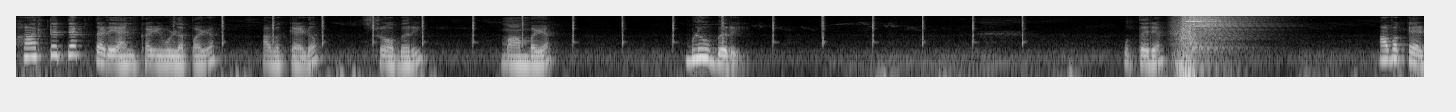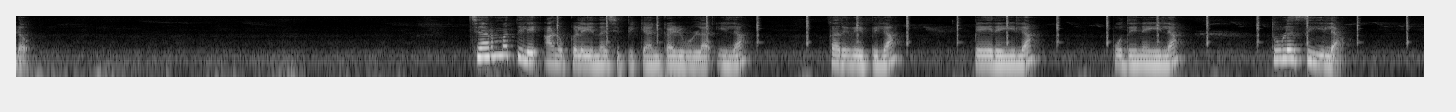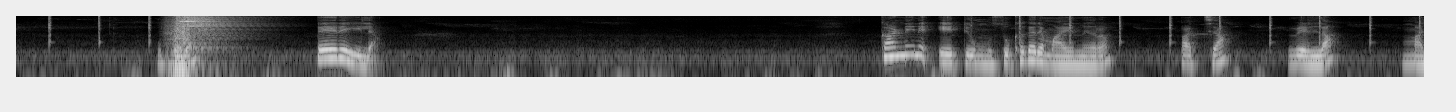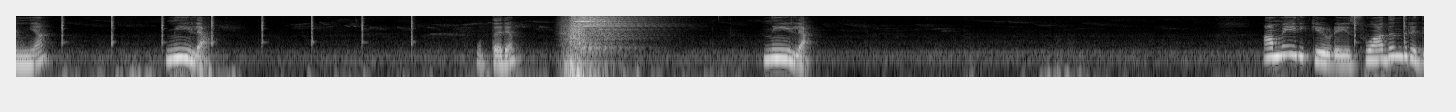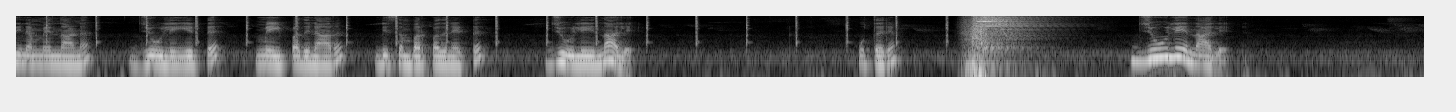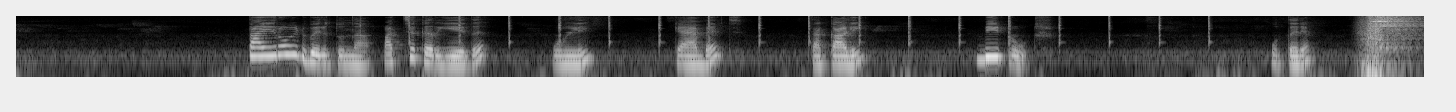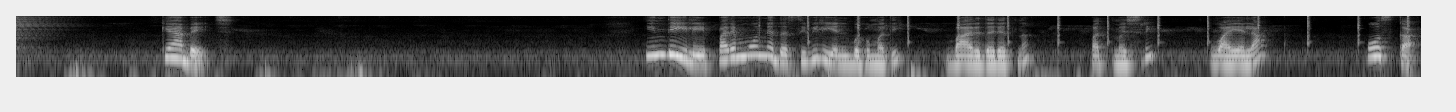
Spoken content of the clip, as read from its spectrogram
Heart attack തടയാൻ കഴിവുള്ള പഴം അവക്കാഡോ സ്ട്രോബെറി മാമ്പഴം ബ്ലൂബെറി. ഉത്തരം അവക്കാഡോ. ചർമ്മത്തിലെ അണുക്കളെ നശിപ്പിക്കാൻ കഴിവുള്ള ഇല കറിവേപ്പില പേരയില പുതിനയില തുളസിയില. ഉത്തരം പേരയില. കണ്ണിന് ഏറ്റവും സുഖകരമായ നിറം പച്ച വെള്ള മഞ്ഞ നീല. ഉത്തരം നീല. അമേരിക്കയുടെ സ്വാതന്ത്ര്യദിനം എന്നാണ് ജൂലൈ എട്ട് മെയ് പതിനാറ് ഡിസംബർ പതിനെട്ട് ജൂലൈ നാല്. ഉത്തരം ജൂലൈ നാല്. തൈറോയിഡ് വരുത്തുന്ന പച്ചക്കറി ഏത്? ഉള്ളി ക്യാബേജ് തക്കാളി ബീട്രൂട്ട്. ഉത്തരം ക്യാബേജ്. ഇന്ത്യയിലെ പരമോന്നത സിവിലിയൻ ബഹുമതി ഭാരതരത്ന പത്മശ്രീ വയല ഓസ്കാർ.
